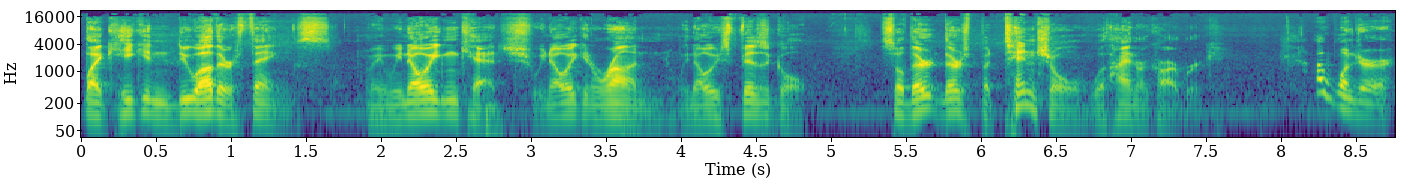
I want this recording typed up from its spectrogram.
Like he can do other things. I mean, we know he can catch. We know he can run. We know he's physical. So there, there's potential with Heinrich Haarberg. I wonder.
